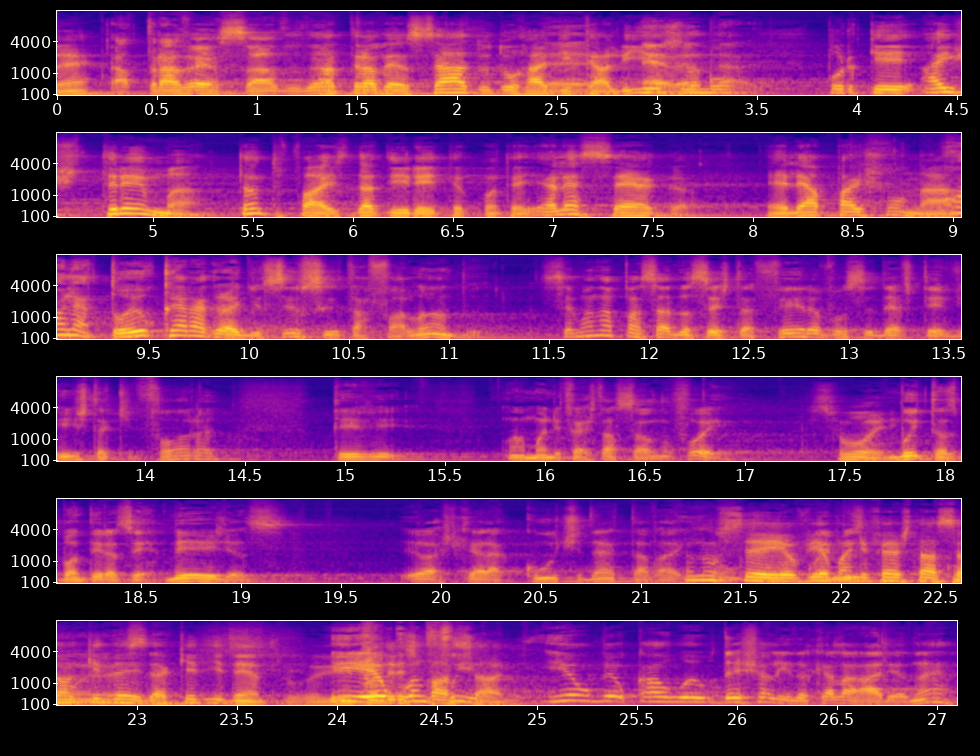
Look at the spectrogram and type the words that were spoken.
é? Atravessado, né? Tom? atravessado do radicalismo, verdade. Porque a extrema, tanto faz da direita quanto a ela é cega, ela é apaixonada. Olha, Tô, eu quero agradecer o que você está falando. Semana passada, sexta-feira, você deve ter visto aqui fora, teve uma manifestação, não foi? Foi. Muitas bandeiras vermelhas. Eu acho que era a CUT, né? Tava eu não com, sei, eu vi a manifestação aqui de, daqui de dentro. Eu e eu, quando fui, e o meu carro eu deixo ali naquela área, né?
